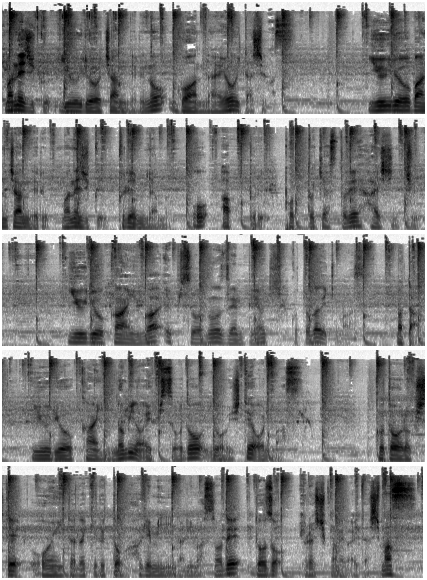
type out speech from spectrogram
マネジク有料チャンネルのご案内をいたします。有料版チャンネルマネジクプレミアムを Apple Podcast で配信中有料会員はエピソードの前編を聞くことができますまた有料会員のみのエピソードを用意しておりますご登録して応援いただけると励みになりますのでどうぞよろしくお願いいたします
